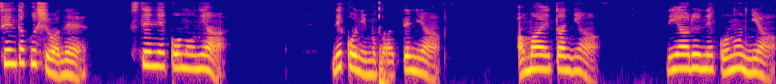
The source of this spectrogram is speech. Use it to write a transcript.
選択肢はね、捨て猫のにゃー。猫に向かってにゃー。甘えたにゃー。リアル猫のにゃー。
